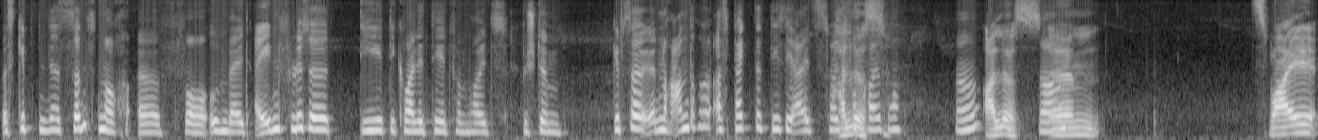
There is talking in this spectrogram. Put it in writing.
Was gibt denn das sonst noch äh, für Umwelteinflüsse, die die Qualität vom Holz bestimmen? Gibt es da noch andere Aspekte, die Sie als Holzverkäufer? Alles. Ja. Ähm, zwei,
